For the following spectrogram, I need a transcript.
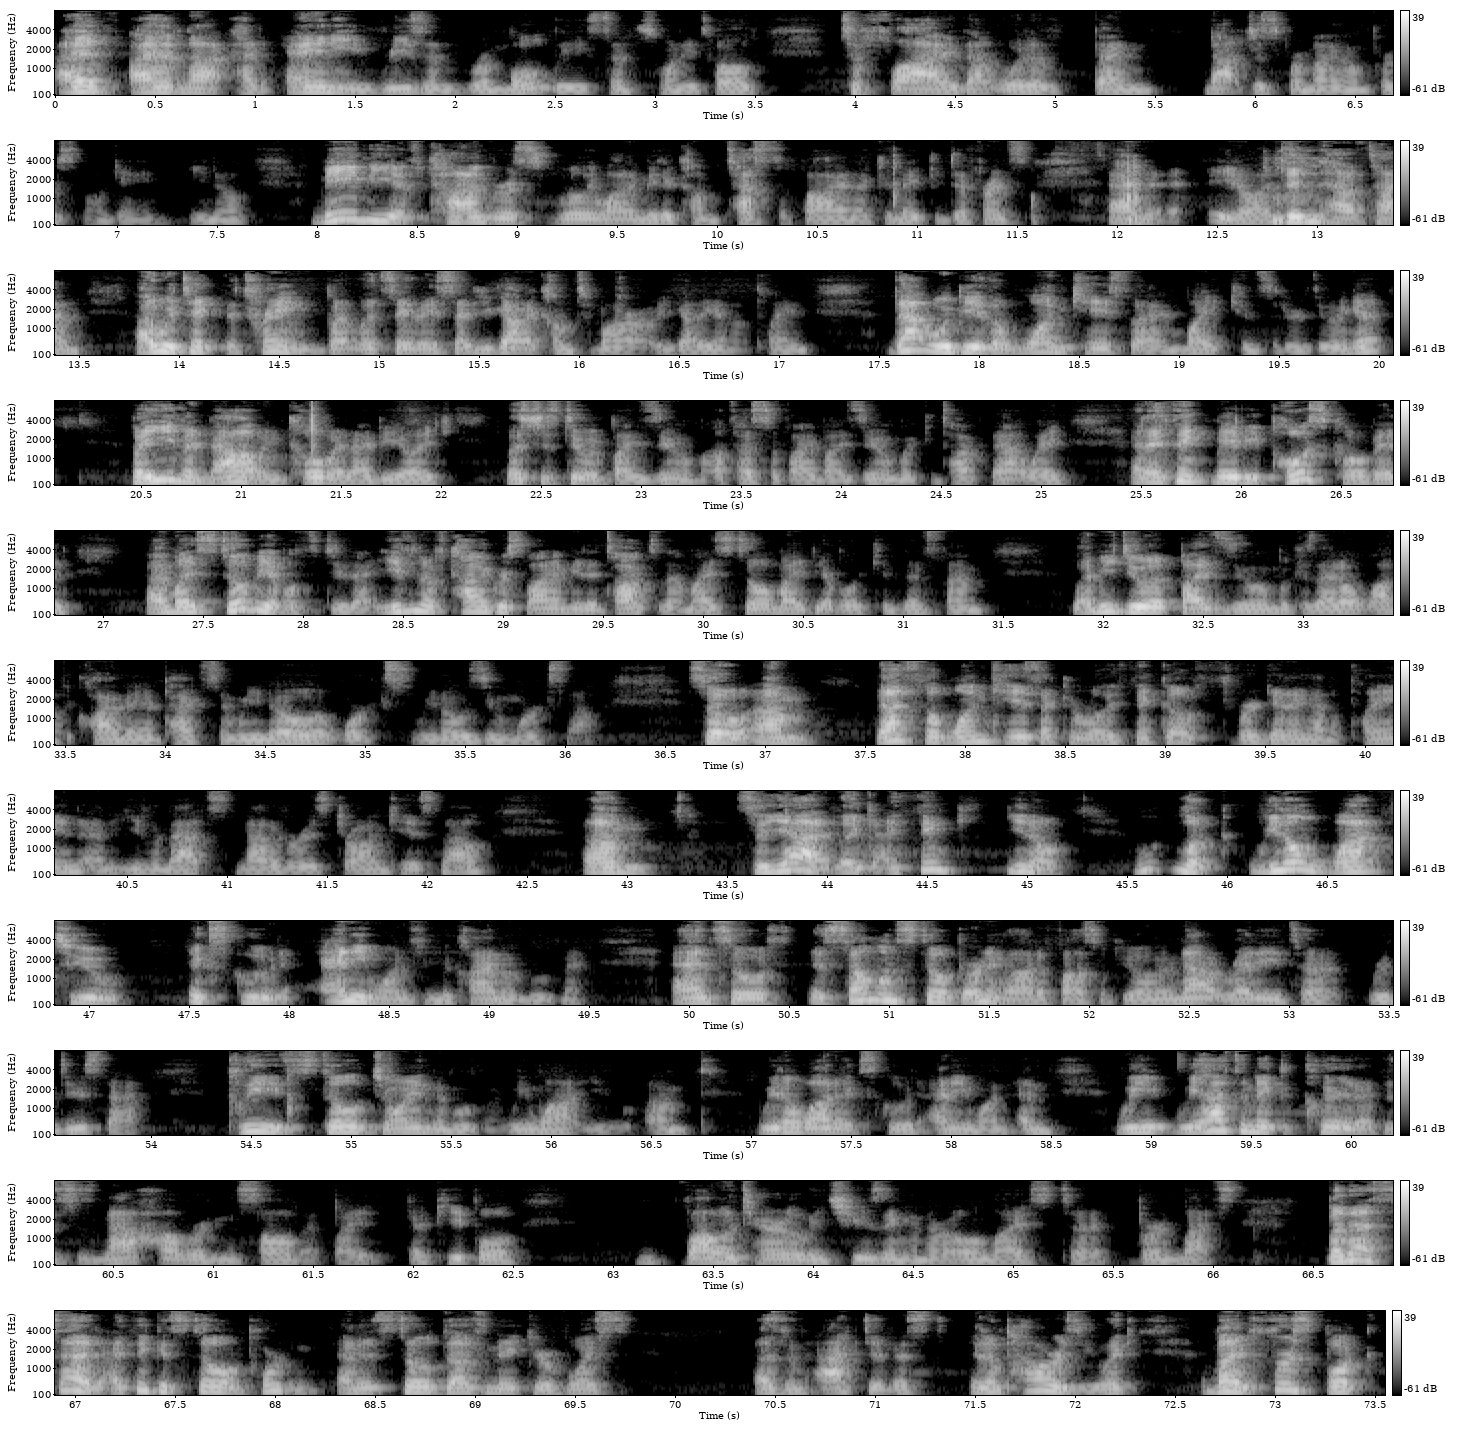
I have I have not had any reason remotely since 2012 to fly that would have been not just for my own personal gain. You know, maybe if Congress really wanted me to come testify and I could make a difference, and you know I didn't have time, I would take the train. But let's say they said you got to come tomorrow, you got to get on a plane. That would be the one case that I might consider doing it. But even now in COVID, I'd be like, let's just do it by Zoom. I'll testify by Zoom. We can talk that way. And I think maybe post COVID, I might still be able to do that. Even if Congress wanted me to talk to them, I still might be able to convince them let me do it by Zoom because I don't want the climate impacts, and we know it works. We know Zoom works now. So um, that's the one case I can really think of for getting on a plane, and even that's not a very strong case now. Um, so yeah, like I think you know, look, we don't want to exclude anyone from the climate movement, and so if, if someone's still burning a lot of fossil fuel and they're not ready to reduce that, please still join the movement. We want you. Um, we don't want to exclude anyone, and we we have to make it clear that this is not how we're going to solve it by by people voluntarily choosing in their own lives to burn less. But that said, I think it's still important, and it still does make your voice as an activist. It empowers you. Like my first book,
